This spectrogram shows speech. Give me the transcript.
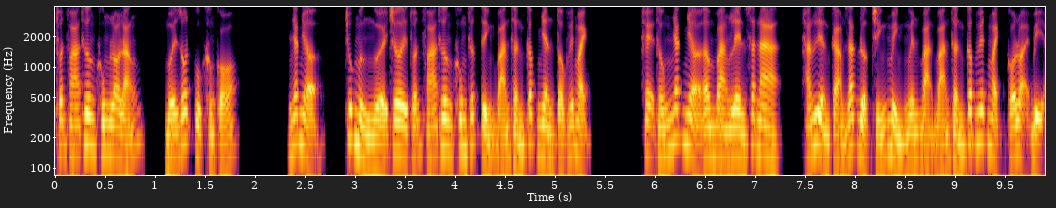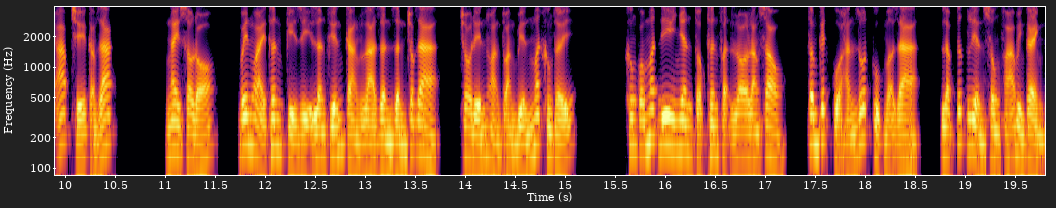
thuẫn phá thương không lo lắng, mới rốt cuộc không có. Nhắc nhở, chúc mừng người chơi thuẫn phá thương không thức tỉnh bán thần cấp nhân tộc huyết mạch. Hệ thống nhắc nhở âm vang lên sát na, hắn liền cảm giác được chính mình nguyên bản bán thần cấp huyết mạch có loại bị áp chế cảm giác. Ngay sau đó, bên ngoài thân kỳ dị lân phiến càng là dần dần chóc ra, cho đến hoàn toàn biến mất không thấy. Không có mất đi nhân tộc thân phận lo lắng sau, tâm kết của hắn rốt cục mở ra, lập tức liền xông phá bình cảnh,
